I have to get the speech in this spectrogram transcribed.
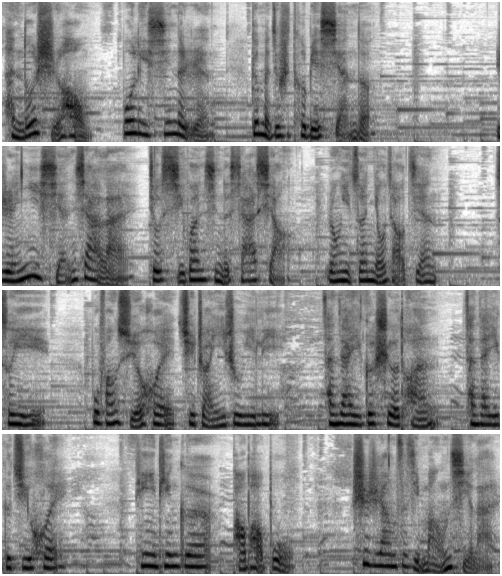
很多时候玻璃心的人根本就是特别闲的。人一闲下来，就习惯性的瞎想，容易钻牛角尖，所以。不妨学会去转移注意力，参加一个社团，参加一个聚会，听一听歌，跑跑步，试着让自己忙起来，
